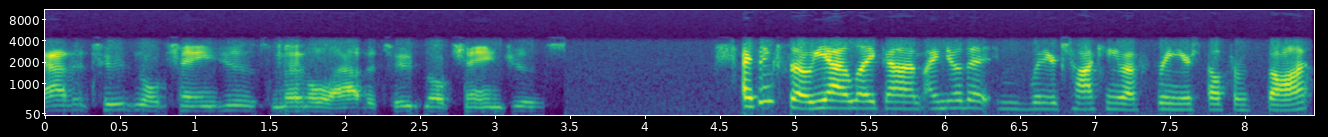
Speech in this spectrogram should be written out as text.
attitudinal changes, mental attitudinal changes? I think so. Yeah, like um, I know that when you're talking about freeing yourself from thought,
